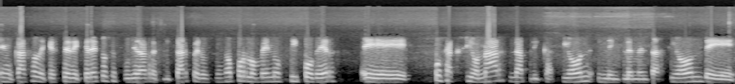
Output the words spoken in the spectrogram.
en caso de que este decreto se pudiera replicar, pero si no, por lo menos sí poder, eh, pues, accionar la aplicación y la implementación de,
